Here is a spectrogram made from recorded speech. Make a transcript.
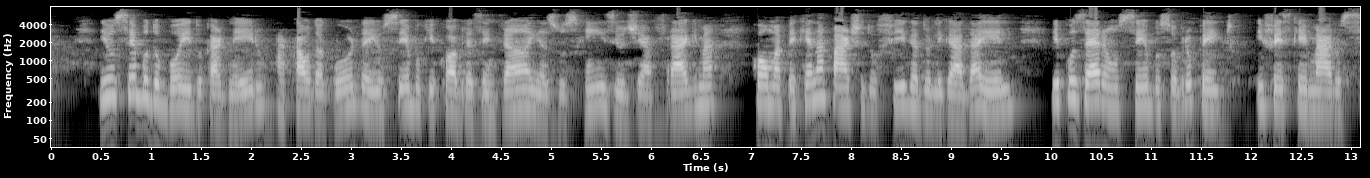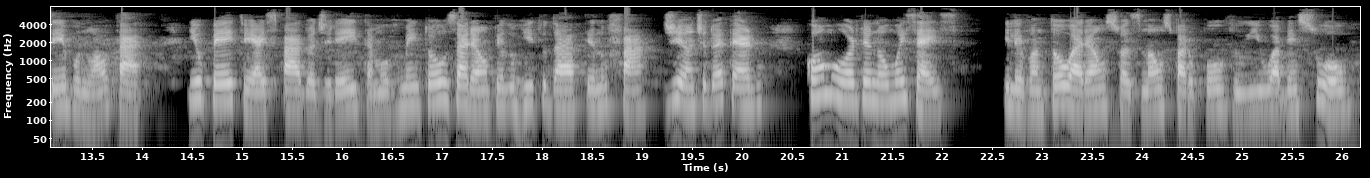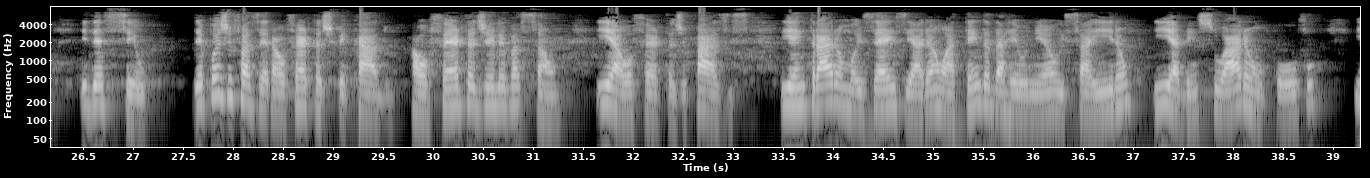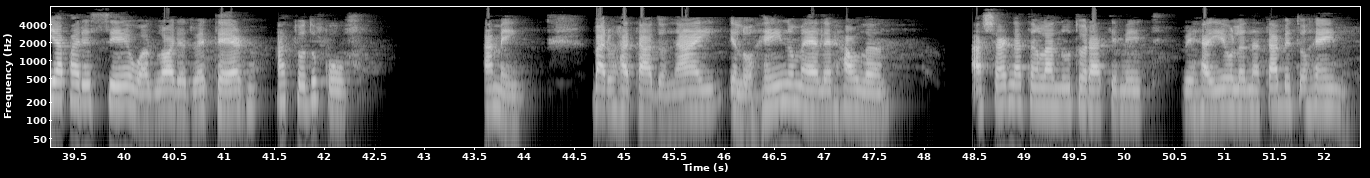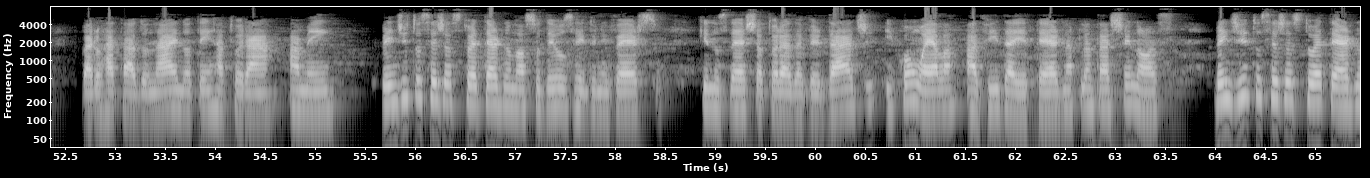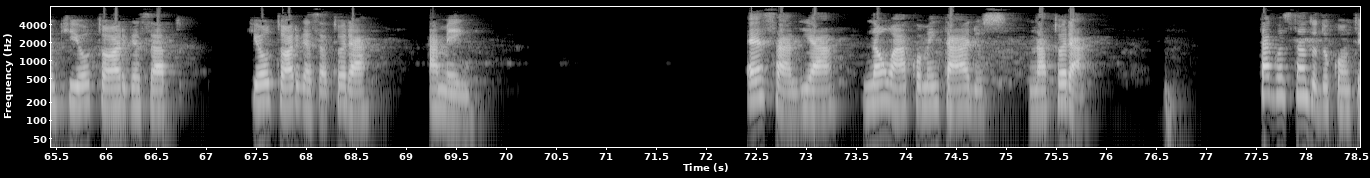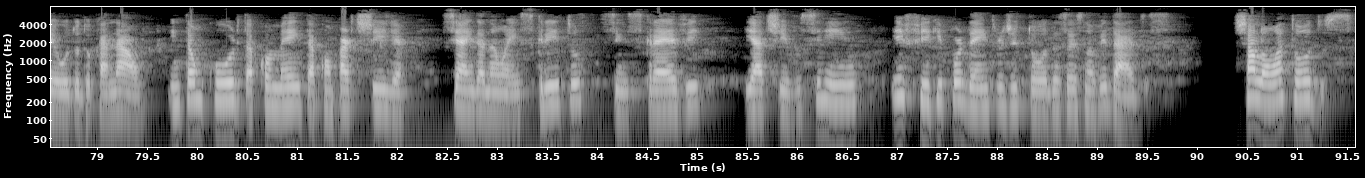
E o sebo do boi e do carneiro, a cauda gorda e o sebo que cobre as entranhas, os rins e o diafragma, com uma pequena parte do fígado ligada a ele, e puseram o sebo sobre o peito, e fez queimar o sebo no altar. E o peito e a espada à direita movimentou-os Arão pelo rito da Tenufá, diante do Eterno, como ordenou Moisés, e levantou Arão suas mãos para o povo e o abençoou, e desceu. Depois de fazer a oferta de pecado, a oferta de elevação e a oferta de pazes, e entraram Moisés e Arão à tenda da reunião e saíram, e abençoaram o povo, e apareceu a glória do Eterno a todo o povo. Amém. Baruhatá Adonai, Eloheinu Meler Haolam, Asher Natan Lanu Lanatá Betorreino, Baruhatá Adonai, Noten Hatorá. Amém. Bendito sejas tu, eterno nosso Deus, Rei do Universo, que nos deste a Torá da verdade e com ela a vida eterna plantaste em nós. Bendito sejas tu, eterno, que outorgas a, que outorgas a Torá. Amém. Essa aliá não há comentários na Torá. Tá gostando do conteúdo do canal? Então curta, comenta, compartilha se ainda não é inscrito, se inscreve e ative o sininho e fique por dentro de todas as novidades. Shalom a todos!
